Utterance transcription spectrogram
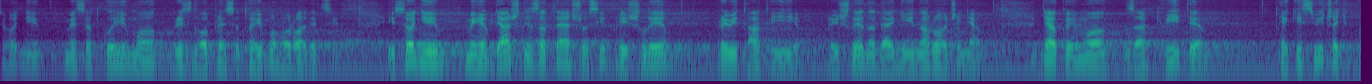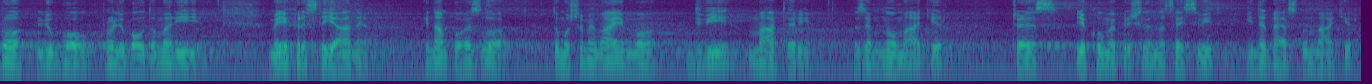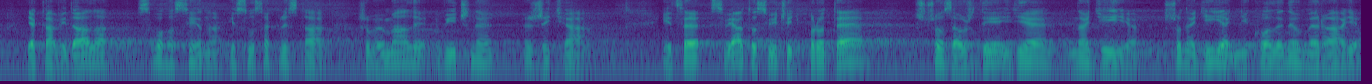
Сьогодні ми святкуємо Різдво Пресвятої Богородиці. І сьогодні ми є вдячні за те, що всі прийшли привітати її, прийшли на день її народження. Дякуємо за квіти, які свідчать про любов, про любов до Марії. Ми є християни, і нам повезло, тому що ми маємо дві матері: земну матір, через яку ми прийшли на цей світ, і небесну матір, яка віддала свого Сина Ісуса Христа, щоб ми мали вічне життя. І це свято свідчить про те, що завжди є надія, що надія ніколи не вмирає.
